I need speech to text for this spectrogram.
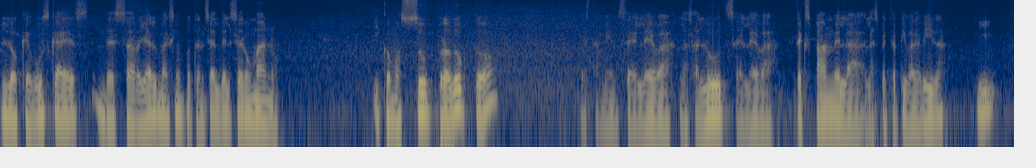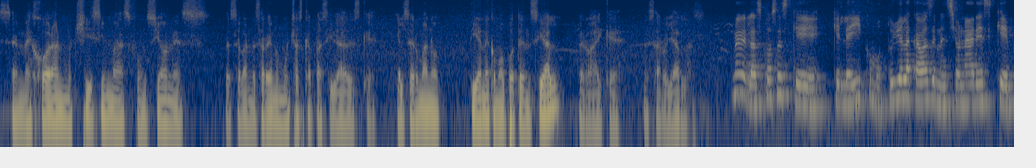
lo que busca es desarrollar el máximo potencial del ser humano. Y como subproducto, pues también se eleva la salud, se eleva, se expande la, expectativa de vida y se mejoran muchísimas funciones, pues se van desarrollando muchas capacidades que el ser humano tiene como potencial, pero hay que desarrollarlas. Una de las cosas que, que leí, como tú ya la acabas de mencionar, es que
